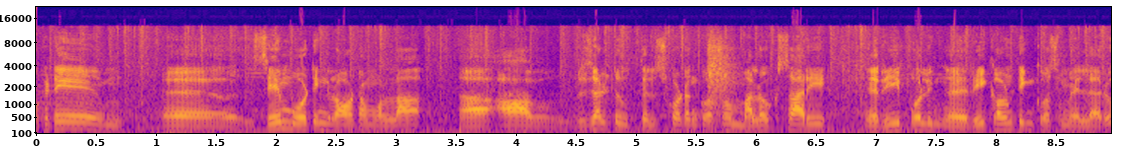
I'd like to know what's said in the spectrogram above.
ఒకటే సేమ్ ఓటింగ్ రావటం వల్ల ఆ, రిజల్ట్ తెలుసుకోవడం కోసం మరొకసారి రీపోలింగ్ రీకౌంటింగ్ కోసం వెళ్ళారు.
